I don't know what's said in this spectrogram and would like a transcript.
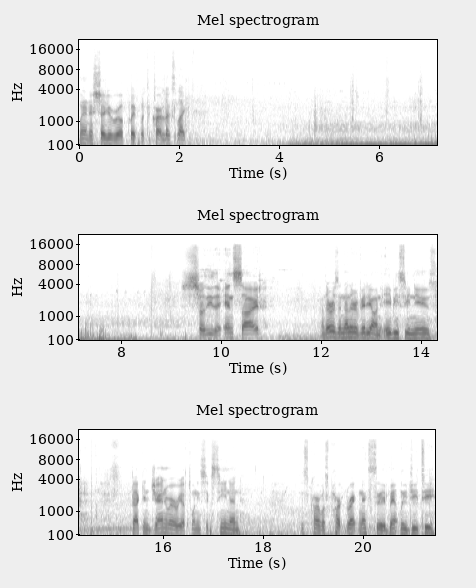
Wanted to show you real quick what the car looks like. Show you the inside. Now there was another video on ABC News back in January of 2016 and this car was parked right next to a Bentley GT.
